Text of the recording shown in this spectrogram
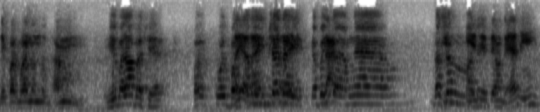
જે પરમાનંદનું ધામ. એ બરાબર છે. પણ કોઈ ભક્તને ઈચ્છા થઈ કે ભાઈ અમને દર્શન એ- જે ત્યાં ગયા નહીં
